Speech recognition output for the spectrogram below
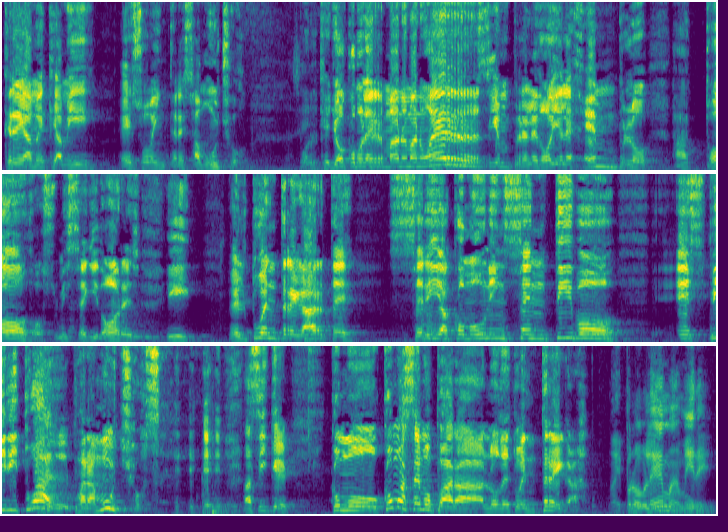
créame que a mí eso me interesa mucho. Porque yo como el hermano Emanuel siempre le doy el ejemplo a todos mis seguidores. Y el tú entregarte sería como un incentivo espiritual para muchos. Así que, ¿cómo, ¿cómo hacemos para lo de tu entrega? No hay problema, mire,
